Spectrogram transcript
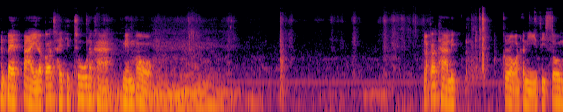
มันแปดไปแล้วก็ใช้ทิชชู่นะคะ เมมออกแล้วก็ทาลิป กรอสอันนี้สีส้ม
